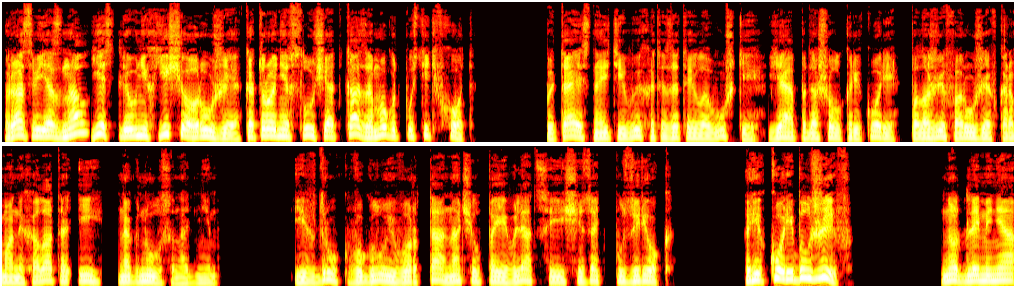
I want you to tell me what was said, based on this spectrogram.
Разве я знал, есть ли у них еще оружие, которое они в случае отказа могут пустить в ход? Пытаясь найти выход из этой ловушки, я подошел к Рикоре, положив оружие в карманы халата и нагнулся над ним. И вдруг в углу его рта начал появляться и исчезать пузырек. Рикори был жив! Но для меня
